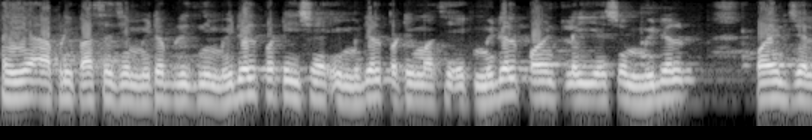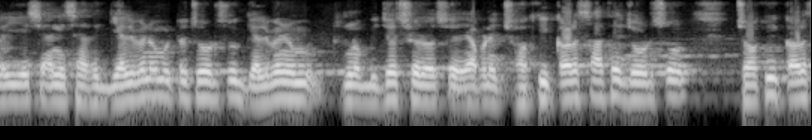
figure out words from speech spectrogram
અહીંયા આપણી પાસે જે મિડલ બ્રિજની મિડલ પટ્ટી છે, એ મિડલ પટ્ટીમાંથી એક મિડલ પોઈન્ટ લઈએ છીએ. મિડલ પોઈન્ટ જે લઈએ છીએ, એની સાથે ગેલ્વેનોમીટર જોડશું. ગેલ્વેનોમીટરનો બીજો છેડો છે, એ આપણે જોકી કળ સાથે જોડશું. જોકી કળ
